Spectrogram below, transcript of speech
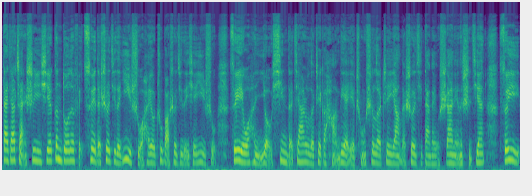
大家展示一些更多的翡翠的设计的艺术，还有珠宝设计的一些艺术，所以我很有幸的加入了这个行列，也从事了这样的设计，大概有十二年的时间，所以。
